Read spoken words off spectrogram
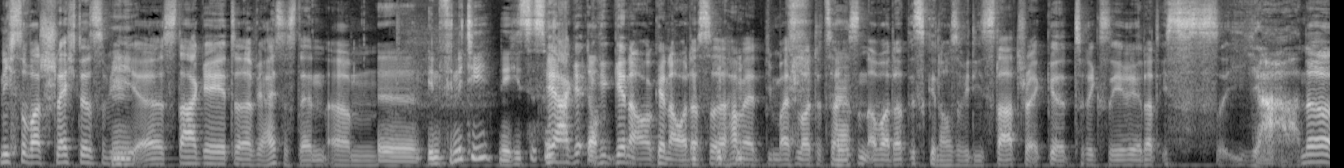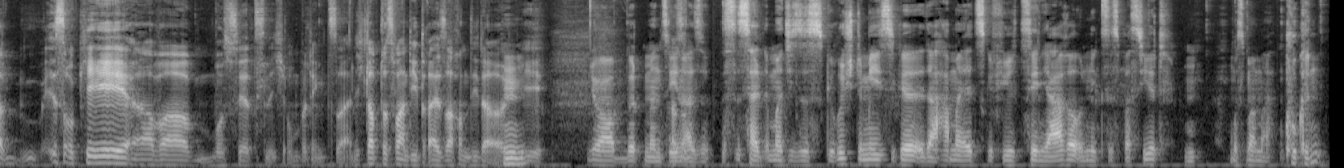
nicht so was Schlechtes wie hm. äh, Stargate. Äh, wie heißt es denn? Ähm, äh, Infinity? Nee, hieß es so? Ja, ge genau, genau. Das äh, haben ja die meisten Leute zerrissen, ja. aber das ist genauso wie die Star Trek-Trickserie. Das ist, ja, ne, ist okay, aber muss jetzt nicht unbedingt sein. Ich glaube, das waren die drei Sachen, die da hm. irgendwie. Ja, wird man sehen. Also, also, es ist halt immer dieses Gerüchtemäßige, da haben wir jetzt gefühlt zehn Jahre und nichts ist passiert. Hm muss man mal gucken.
